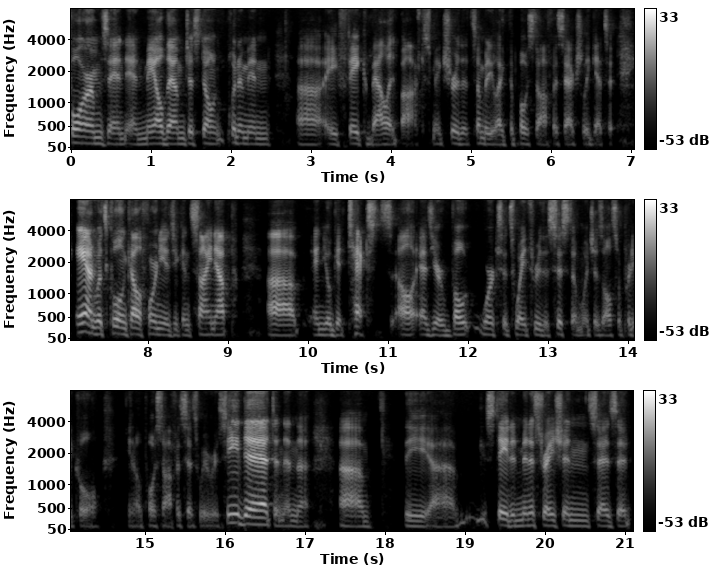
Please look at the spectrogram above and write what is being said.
forms and and mail them, just don't put them in uh, a fake ballot box. Make sure that somebody like the post office actually gets it. And what's cool in California is you can sign up uh, and you'll get texts as your vote works its way through the system, which is also pretty cool. You know, post office says we received it, and then the um, the uh, state administration says that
